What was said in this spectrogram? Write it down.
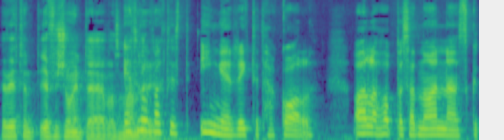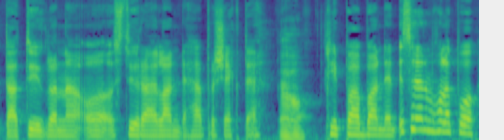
Jag vet inte, jag förstår inte vad som Jag tror händer. faktiskt ingen riktigt har koll. Och alla hoppas att någon annan skulle ta tyglarna och styra i land det här projektet. Ja. Klippa av banden. Det är sådär de håller på.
